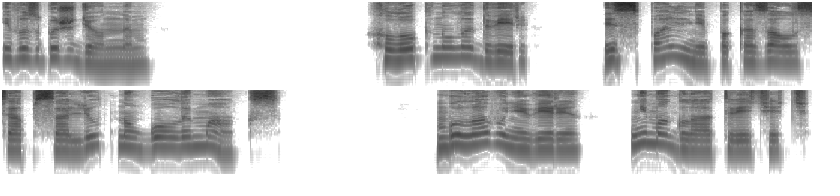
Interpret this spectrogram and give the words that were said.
и возбужденным. Хлопнула дверь. Из спальни показался абсолютно голый Макс. «Была в универе, не могла ответить»,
